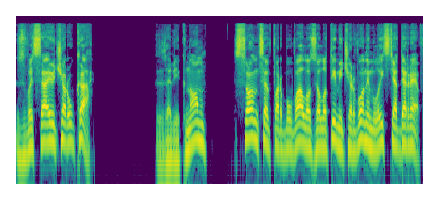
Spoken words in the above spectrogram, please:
звисаюча рука. За вікном сонце фарбувало золотим і червоним листя дерев.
